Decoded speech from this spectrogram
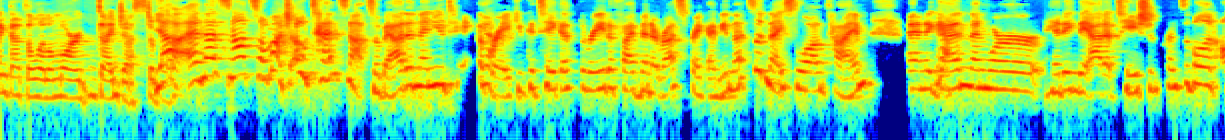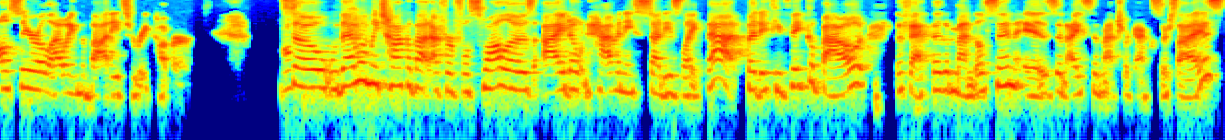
think that's a little more digestible. Yeah, and that's not so much. Oh, 10's not so bad. And then you take a yeah. break. You could take a three to five minute rest break. I mean, that's a nice long time. And again, yeah. then we're hitting the adaptation principle and also you're allowing the body to recover. So then when we talk about effortful swallows, I don't have any studies like that. But if you think about the fact that the Mendelssohn is an isometric exercise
